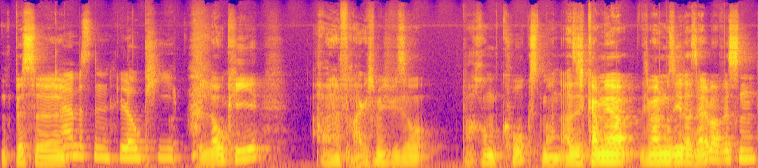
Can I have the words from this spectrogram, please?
ein bisschen Ja, ein bisschen low-key. low-key. Aber dann frage ich mich, wieso, warum kokst man? Also ich kann mir, ich meine, muss jeder selber wissen.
